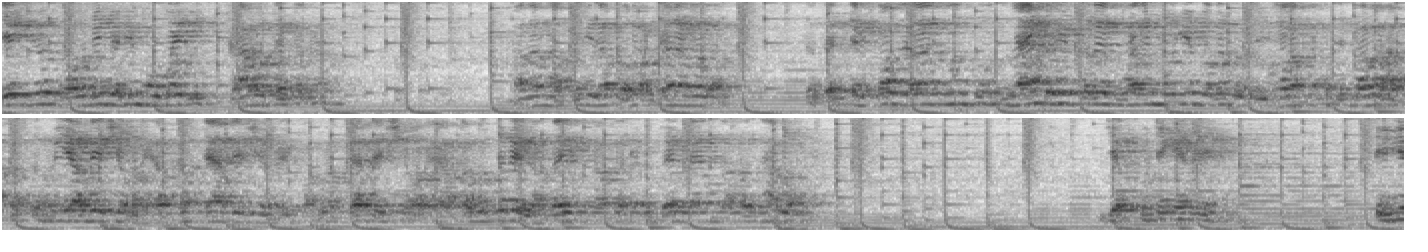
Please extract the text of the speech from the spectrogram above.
एक दिवस राहू घरी मोबाईल का होते बघा माझा नातू गेला परवा ठाण्याला तर त्यांच्या कॉल झाला म्हणून तो लँड होईपर्यंत माझी मुलगी बघत होती मला सांगते बाबा आता तर मी या देशावर आहे आता त्या देशावर आहे परवा त्या देशावर आहे आता उतरेल आता एक तासाने उतरेल. लँड झालं झालं जग कुठे गेले? ते जे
